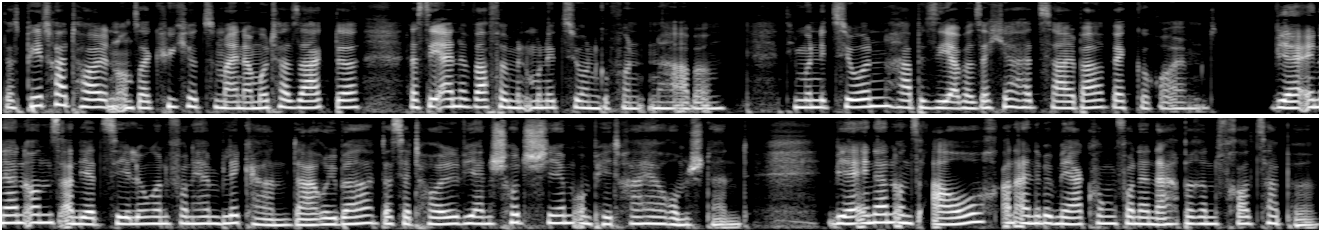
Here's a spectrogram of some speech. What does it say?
Dass Petra Toll in unserer Küche zu meiner Mutter sagte, dass sie eine Waffe mit Munition gefunden habe. Die Munition habe sie aber sicherheitshalber weggeräumt. Wir erinnern uns an die Erzählungen von Herrn Blickern darüber, dass er Toll wie ein Schutzschirm um Petra herumstand. Wir erinnern uns auch an eine Bemerkung von der Nachbarin Frau Zappe.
